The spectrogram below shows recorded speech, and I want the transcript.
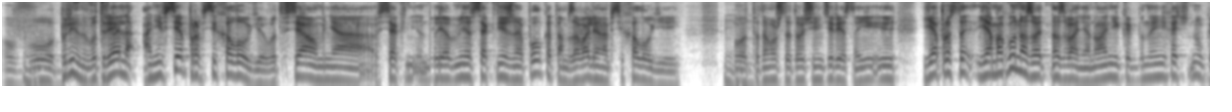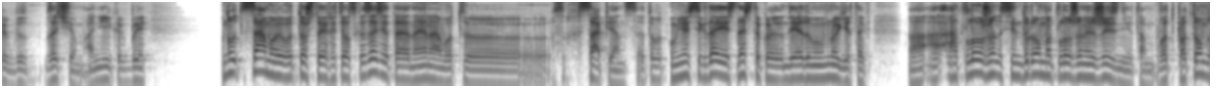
вот, блин, вот реально, они все про психологию. Вот вся у меня, вся, у меня вся книжная полка там завалена психологией. Mm-hmm. Вот, потому что это очень интересно. И, и я просто, я могу назвать название, но они как бы, ну, я не хочу, ну, как бы, зачем? Они как бы, ну, самое вот то, что я хотел сказать, это, наверное, вот э, «Сапиенс». Это вот у меня всегда есть, знаешь, такое, я думаю, у многих так, а, а, отложен, синдром отложенной жизни. Там, вот потом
